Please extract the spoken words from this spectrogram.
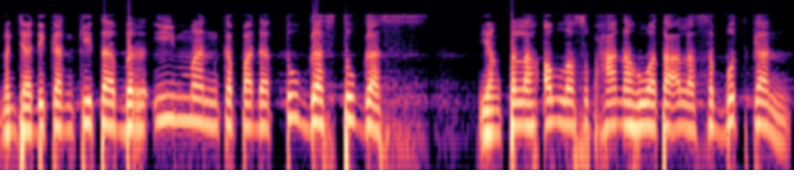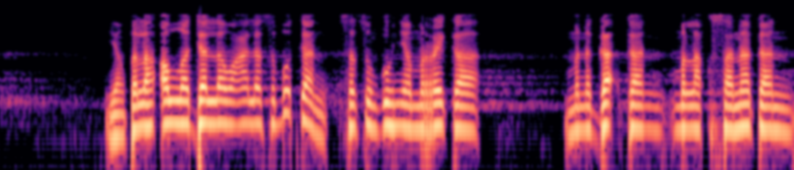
menjadikan kita beriman kepada tugas-tugas yang telah Allah Subhanahu wa taala sebutkan yang telah Allah Jalla wa'ala sebutkan. Sesungguhnya mereka menegakkan, melaksanakan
